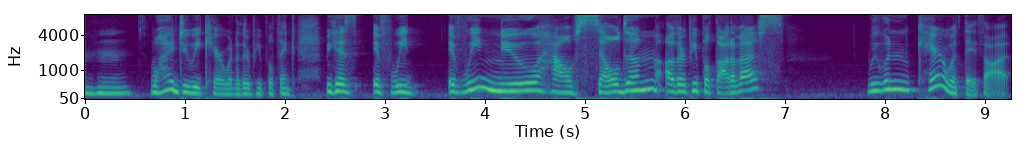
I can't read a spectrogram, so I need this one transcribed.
Mm-hmm. Why do we care what other people think? Because if we if we knew how seldom other people thought of us, we wouldn't care what they thought.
